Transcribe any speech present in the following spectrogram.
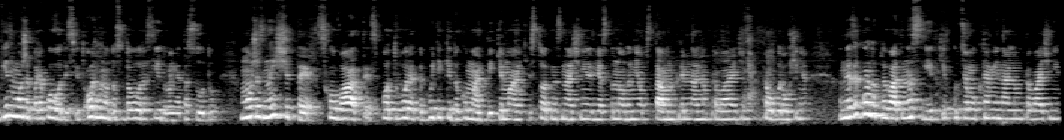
він може переховуватись від органу досудового розслідування та суду, може знищити, сховати, спотворити будь-які документи, які мають істотне значення для встановлення обставин кримінального провадження правопорушення, незаконно впливати на свідків у цьому кримінальному провадженні,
